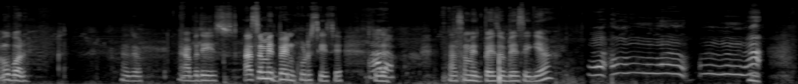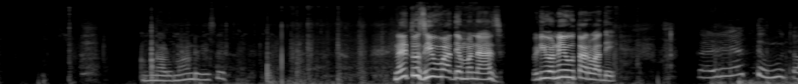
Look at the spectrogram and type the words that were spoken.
ઉભર આ જો આ બધી આ સમિતભાઈની ખુરશી છે જો. આ સમિતભાઈ જો બેસી ગયા ઉનાળું માંડવી છે નહીં તું જીવવા દે મને આજ વિડીયો નહીં ઉતારવા દે करे तू तो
